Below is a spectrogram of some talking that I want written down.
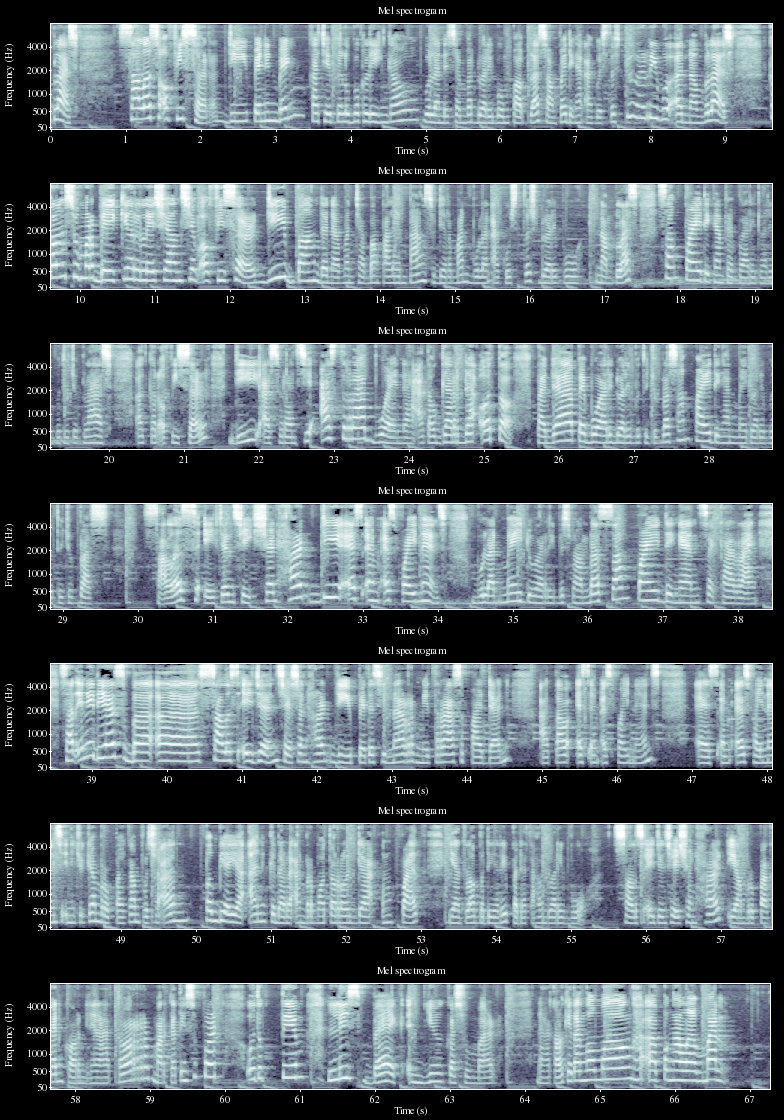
Sales Officer di Penin Bank KCP Lubuk Linggau bulan Desember 2014 sampai dengan Agustus 2016. Consumer Banking Relationship Officer di Bank Danaman Cabang Palembang Sudirman bulan Agustus 2016 sampai dengan Februari 2017. Account Officer di Asuransi Astra Buena atau Garda Auto pada Februari 2017 sampai dengan Mei 2017. Sales Agent Section Hard di SMS Finance bulan Mei 2019 sampai dengan sekarang. Saat ini dia sebagai uh, Sales Agent Section Hard di PT Sinar Mitra Sepadan atau SMS Finance. SMS Finance ini juga merupakan perusahaan pembiayaan kendaraan bermotor roda 4 yang telah berdiri pada tahun 2000 sales agent Session Heart yang merupakan koordinator marketing support untuk tim list back new customer. Nah, kalau kita ngomong uh, pengalaman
